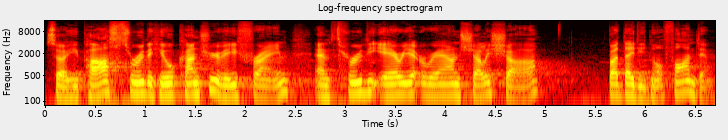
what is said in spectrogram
So he passed through the hill country of Ephraim and through the area around Shalishah, but they did not find them.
